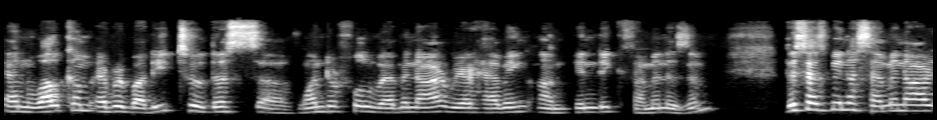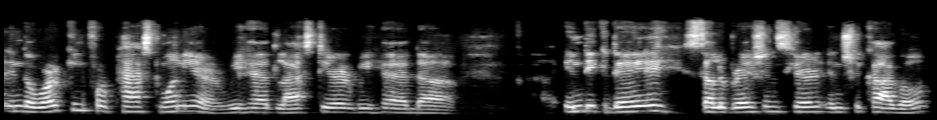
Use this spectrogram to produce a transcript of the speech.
and welcome everybody to this uh, wonderful webinar we are having on Indic feminism. This has been a seminar in the working for past one year. We had last year, we had uh, Indic Day celebrations here in Chicago.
